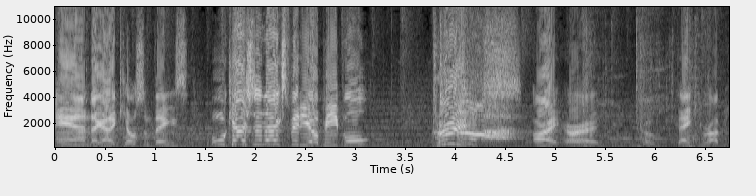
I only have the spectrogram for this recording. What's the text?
and I gotta kill some things. But we'll catch you in the next video, people. Peace! Alright, alright. Go. Thank you, Robbie.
